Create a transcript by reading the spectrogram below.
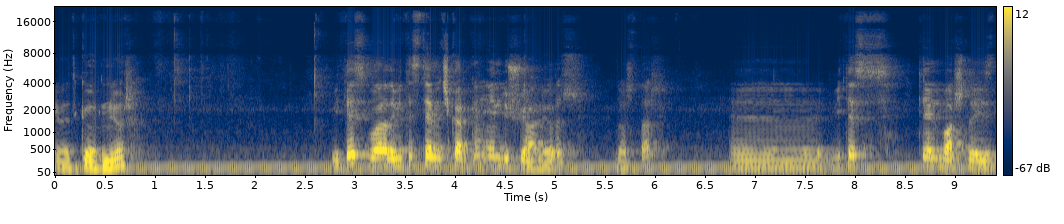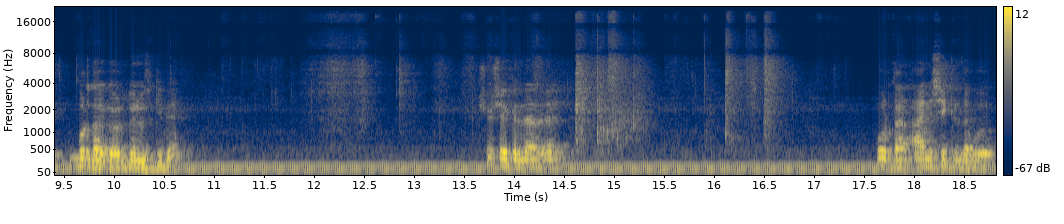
Evet görünüyor. Vites bu arada vites telini çıkarken en düşüğü alıyoruz dostlar. Ee, vites tel başlığı burada gördüğünüz gibi. Şu şekilde buradan aynı şekilde bu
